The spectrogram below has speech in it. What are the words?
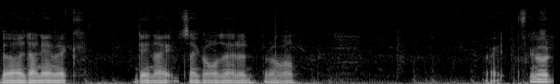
the dynamic day-night cycle was added, but oh well. Alright, free mode.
